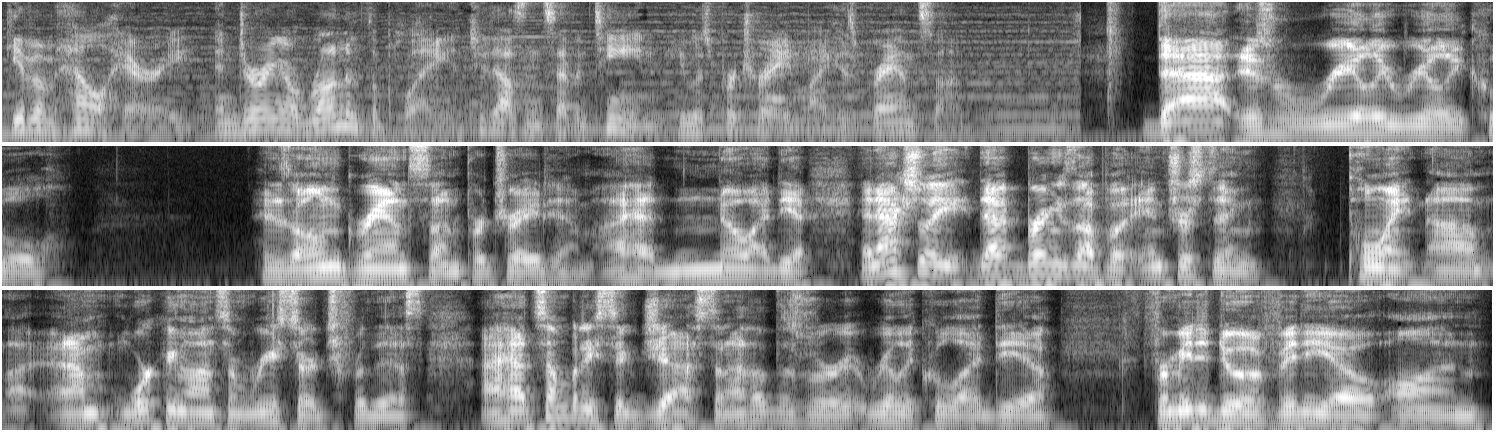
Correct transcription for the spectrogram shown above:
Give 'em Hell, Harry, and during a run of the play in 2017, he was portrayed by his grandson. That is really, really cool. His own grandson portrayed him. I had no idea. And actually, that brings up an interesting point. Um, and I'm working on some research for this. I had somebody suggest, and I thought this was a really cool idea, for me to do a video on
